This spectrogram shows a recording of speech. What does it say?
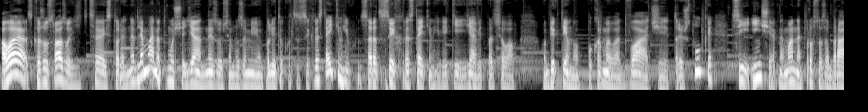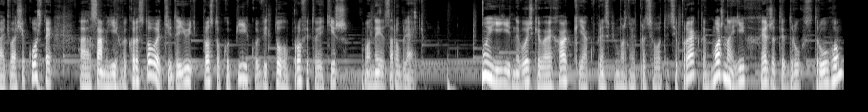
Але скажу зразу, це історія не для мене, тому що я не зовсім розумію політику цих рестейкінгів. Серед цих рестейкінгів, які я відпрацював, об'єктивно покормили 2 чи 3 штуки. Всі інші, як на мене, просто забирають ваші кошти, самі їх використовують і дають просто копійку від того профіту, який ж вони заробляють. Ну і невеличкий лайфхак, як в принципі можна відпрацьовувати ці проекти. Можна їх хеджити друг з другом.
